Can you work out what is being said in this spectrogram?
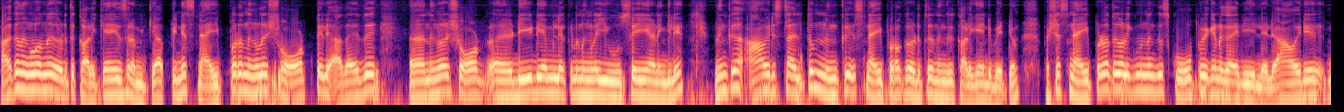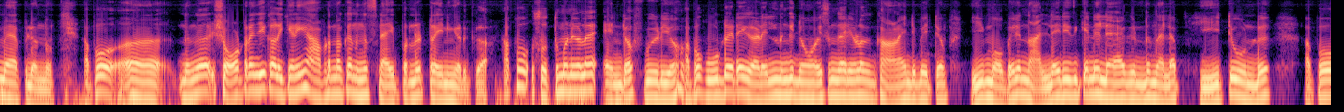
അതൊക്കെ നിങ്ങളൊന്ന് എടുത്ത് കളിക്കാനായിട്ട് ശ്രമിക്കുക. പിന്നെ സ്നൈപ്പർ നിങ്ങൾ ഷോർട്ടിൽ അതായത് നിങ്ങൾ ഷോർട്ട് ഡി ഡി എമ്മിലൊക്കെ നിങ്ങൾ യൂസ് ചെയ്യുകയാണെങ്കിൽ നിങ്ങൾക്ക് ആ ഒരു സ്ഥലത്തും നിങ്ങൾക്ക് സ്നൈപ്പറൊക്കെ എടുത്ത് നിങ്ങൾക്ക് കളിക്കാനായിട്ട് പറ്റും. പക്ഷേ സ്നൈപ്പർ എടുത്ത് കളിക്കുമ്പോൾ നിങ്ങൾക്ക് സ്കോപ്പ് വെക്കേണ്ട കാര്യമില്ലല്ലോ ആ ഒരു മാപ്പിലൊന്നും അപ്പോൾ നിങ്ങൾ ഷോർട്ട് റേഞ്ചിൽ കളിക്കുകയാണെങ്കിൽ അവിടെ നിന്നൊക്കെ നിങ്ങൾ സ്നൈപ്പറിൽ ട്രെയിനിങ് എടുക്കുക. അപ്പോൾ സ്വത്തുമണികളെ എൻഡ് ഓഫ് വീഡിയോ അപ്പോൾ കൂട്ടുകാരെ ഇടയിൽ നിങ്ങൾക്ക് നോയ്സും കാര്യങ്ങളൊക്കെ കാണാനായിട്ട് പറ്റും. ഈ മൊബൈൽ നല്ല രീതിക്ക് തന്നെ ലാഗ് ഉണ്ട് നല്ല ഹീറ്റും ഉണ്ട്. അപ്പോൾ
